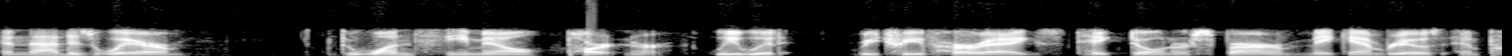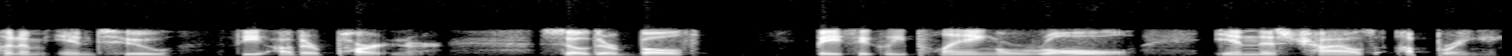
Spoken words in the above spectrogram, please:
And that is where the one female partner, we would retrieve her eggs, take donor sperm, make embryos, and put them into the other partner. So they're both basically playing a role in this child's upbringing.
